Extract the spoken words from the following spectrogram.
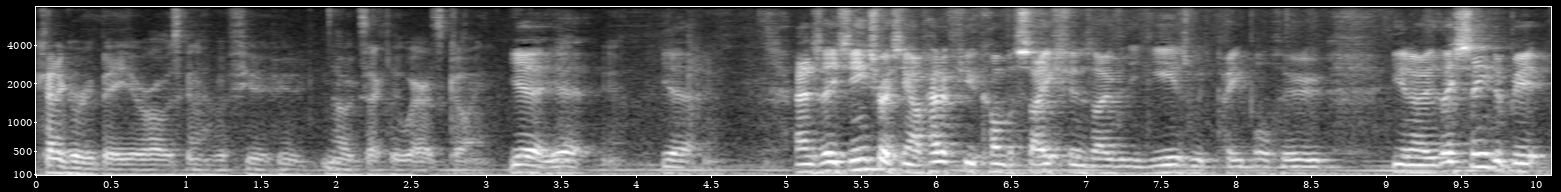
Category B, you're always going to have a few who know exactly where it's going. Yeah, yeah, yeah. yeah. And it's interesting. I've had a few conversations over the years with people who, you know, they seemed a bit.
